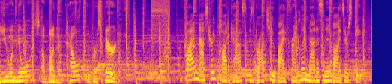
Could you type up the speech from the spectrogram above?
you and yours abundant health and prosperity. The FI Mastery podcast is brought to you by Franklin Madison Advisors Inc.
